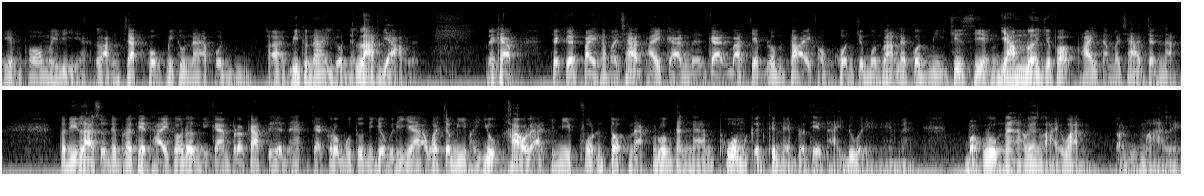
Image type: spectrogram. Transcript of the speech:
เตรียมพร้อมให้ดี หลังจาก 6 มิถุนาปนมิถุนายนเนี่ยลากยาวเลยนะครับจะเกิดภัยธรรมชาติภัยการเมืองการบาดเจ็บล้มตายของคนจำนวนมากและคนมีชื่อเสียงย้ำเลยเฉพาะภัยธรรมชาติจะหนัก ตอนนี้ล่าสุดในประเทศไทยก็เริ่มมีการประกาศเตือนนะจากกรมอุตุนิยมวิทยาว่าจะมีพายุเข้าและอาจจะมีฝนตกหนักรวมทั้งน้ำท่วมเกิดขึ้นในประเทศไทยด้วยเห็นไหมบอกล่วงหน้าไว้หลายวัน ตอนนี้มาเลย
